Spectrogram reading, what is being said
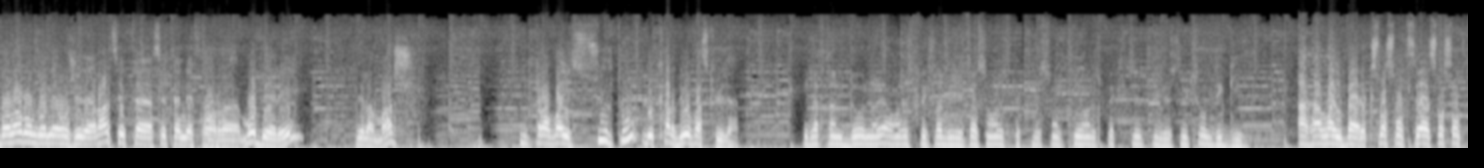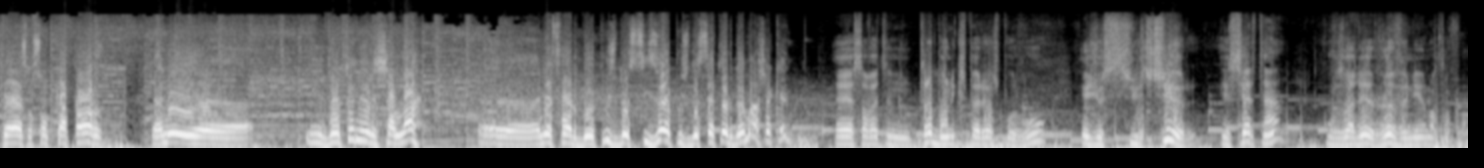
Bon, la randonnée en général, c'est euh, un, un, effort euh, modéré de la marche. Il travaille surtout le cardiovasculaire. Il est en train de donner, on respecte la végétation, on respecte les sentiers, on respecte les instructions des guides. Ah, Allah 76, 75, 74, ils vont tenir, Inch'Allah, euh, un effort de plus de 6 heures, plus de 7 heures de marche chacun. Et ça va être une très bonne expérience pour vous et je suis sûr et certain que vous allez revenir notre fois.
